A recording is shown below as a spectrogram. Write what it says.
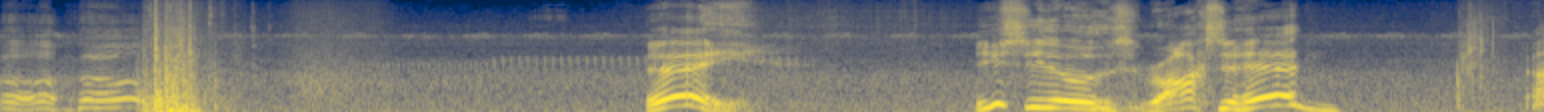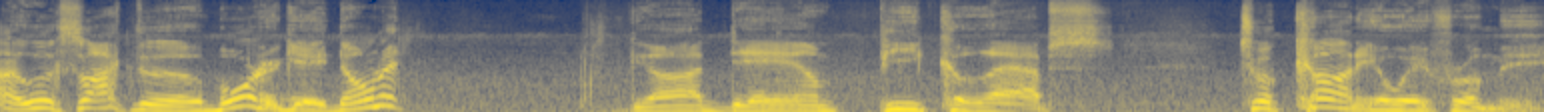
Oh, oh, oh. Hey! You see those rocks ahead? Kinda looks like the border gate, don't it? Goddamn peak collapse. Took Connie away from me.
